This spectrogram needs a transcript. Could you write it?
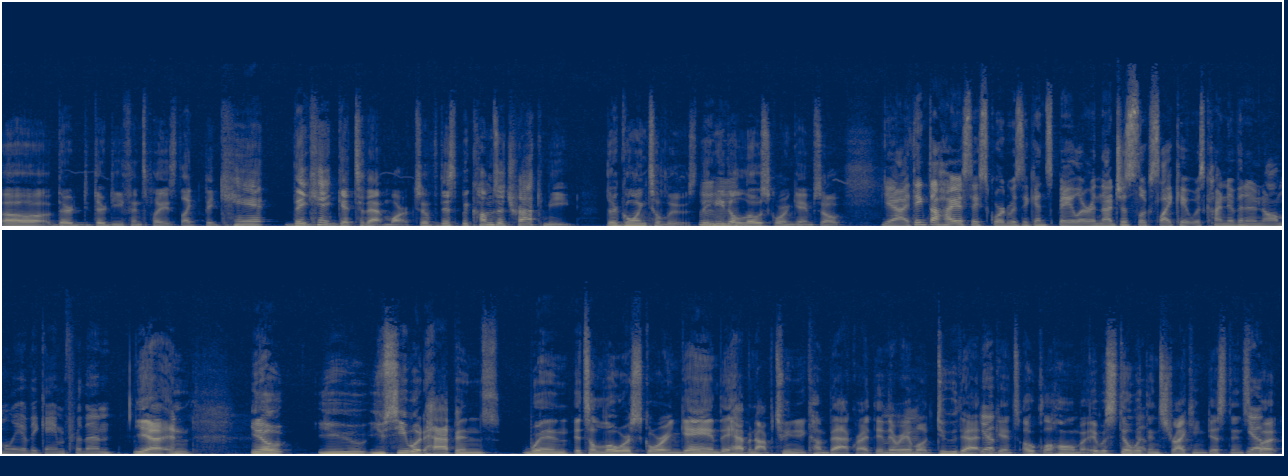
uh, their their defense plays. Like they can't they can't get to that mark. So if this becomes a track meet, they're going to lose. They need a Mm-hmm. low scoring game. So Yeah, I think the highest they scored was against Baylor, and that just looks like it was kind of an anomaly of a game for them. Yeah, and you know, you you see what happens when it's a lower scoring game. They have an opportunity to come back, right? They, they were able to do that Mm-hmm. Yep. against Oklahoma. It was still Yep. within striking distance, Yep. but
